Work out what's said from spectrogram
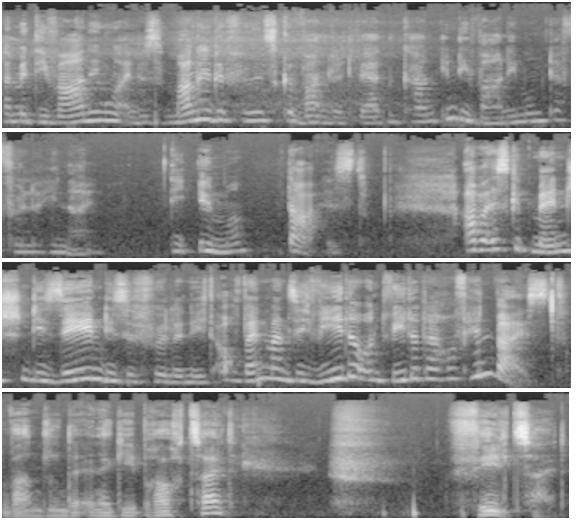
damit die Wahrnehmung eines Mangelgefühls gewandelt werden kann in die Wahrnehmung der Fülle hinein, die immer da ist. Aber es gibt Menschen, die sehen diese Fülle nicht, auch wenn man sie wieder und wieder darauf hinweist. Wandelnde Energie braucht Zeit. Viel Zeit.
